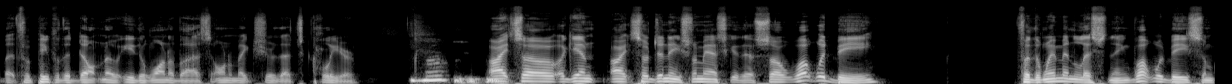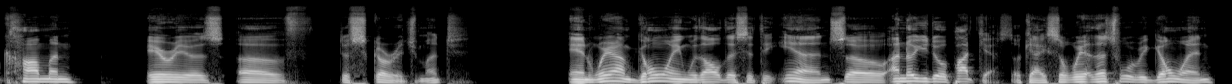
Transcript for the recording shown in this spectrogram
but for people that don't know either one of us, I want to make sure that's clear. Mm-hmm. All right. So again, all right. So Denise, let me ask you this. So what would be for the women listening? What would be some common areas of discouragement and where I'm going with all this at the end. So I know you do a podcast, okay? So that's where we're going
